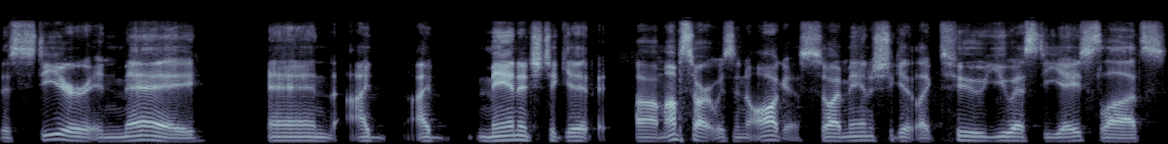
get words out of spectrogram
this steer in May. And I I managed to get um, I'm sorry, it was in August. So I managed to get like two USDA slots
